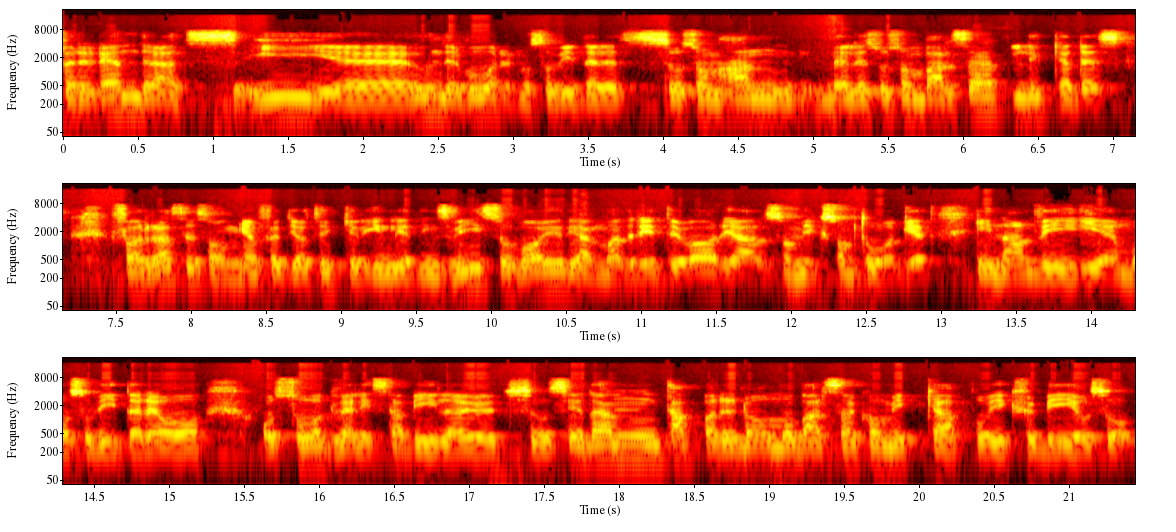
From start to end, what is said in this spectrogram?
förändrats i, eh, under våren och så vidare. Så som, han, eller så som Barca lyckades förra säsongen. För jag tycker inledningsvis så var ju Real Madrid, det var Real som gick som tåget innan VM och så vidare och, och såg väldigt stabila ut. Så sedan tappade de och Barca kom ikapp och gick förbi och så.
